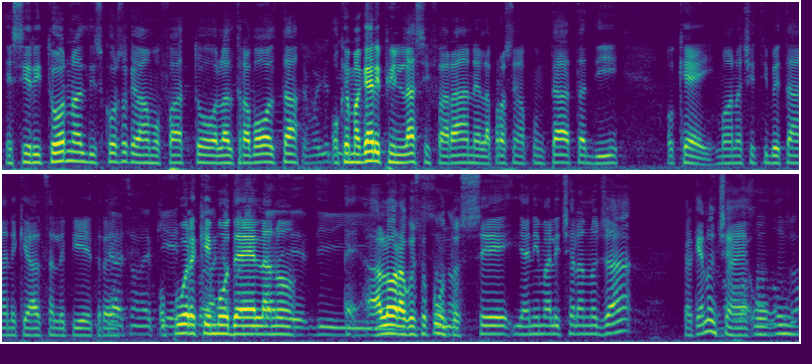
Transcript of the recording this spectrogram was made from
e si ritorna al discorso che avevamo fatto l'altra volta Cioè, o dire- che magari più in là si farà nella prossima puntata di ok, monaci tibetani che alzano le pietre, Che alzano le pietre oppure che la modellano di- di- Eh, allora a questo sono- punto se gli animali ce l'hanno già perché non c'è un, un-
